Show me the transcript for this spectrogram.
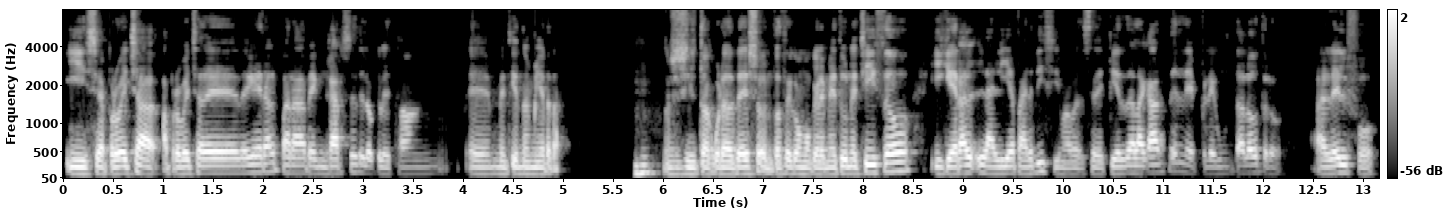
y se aprovecha, aprovecha de, de Geralt para vengarse de lo que le estaban eh, metiendo en mierda. No sé si te acuerdas de eso, entonces como que le mete un hechizo y Geralt la lía pardísima, se despierta de la cárcel, le pregunta al otro, al elfo,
